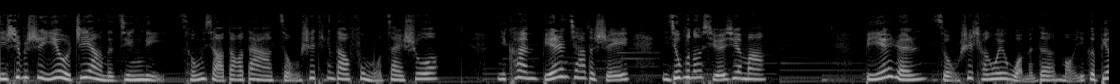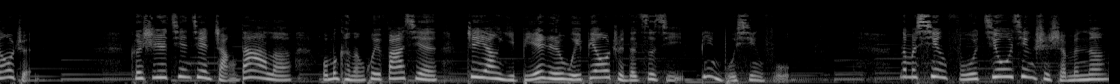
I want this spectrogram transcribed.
你是不是也有这样的经历？从小到大，总是听到父母在说：“你看别人家的谁，你就不能学学吗？”别人总是成为我们的某一个标准。可是渐渐长大了，我们可能会发现，这样以别人为标准的自己并不幸福。那么，幸福究竟是什么呢？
